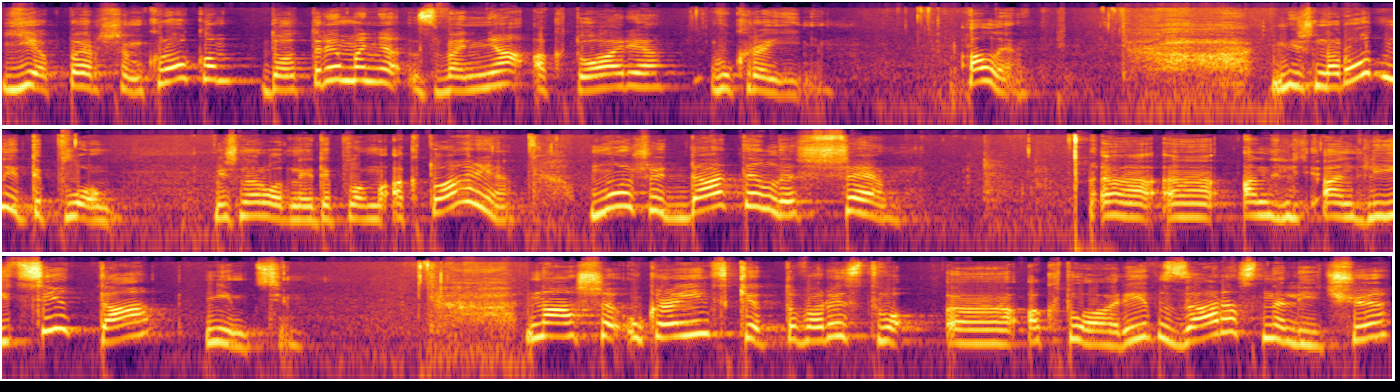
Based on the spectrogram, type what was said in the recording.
є першим кроком до отримання звання актуарія в Україні. Але міжнародний диплом, міжнародний диплом актуарія можуть дати лише е, е, англі- англійці та німці. Наше українське товариство е, актуарів зараз налічує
